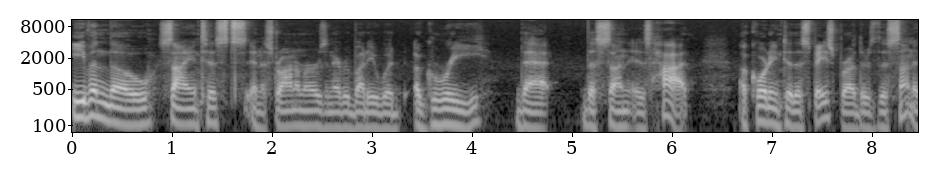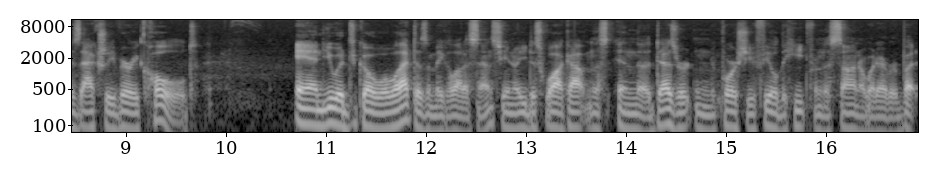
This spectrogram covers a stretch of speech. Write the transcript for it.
even though scientists and astronomers and everybody would agree that the sun is hot, according to the Space Brothers, the sun is actually very cold. And you would go, well, well, that doesn't make a lot of sense. You know, you just walk out in the in the desert, and of course you feel the heat from the sun or whatever. But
